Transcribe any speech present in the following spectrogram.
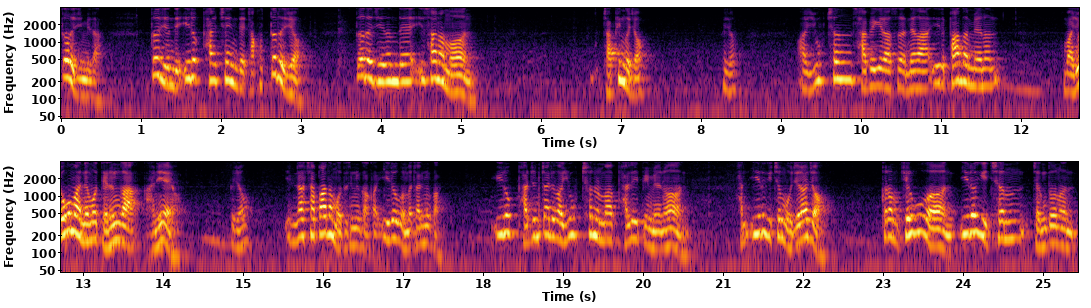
떨어집니다. 떨어지는데 1억 8천인데 자꾸 떨어져. 떨어지는데 이 사람은 잡힌 거죠. 그죠? 아, 6,400이라서 내가 일 받으면은 막 요것만 내면 되는가? 아니에요. 그죠? 이 낙찰 받으면 어떻습니까? 아까 1억 얼마짜리입니까? 1억 8천짜리가 6천을 막 팔리 비면은 한 1억 2천 모자라죠? 그럼 결국은 1억 2천 정도는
